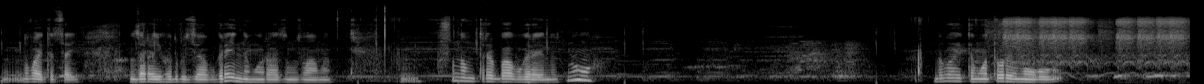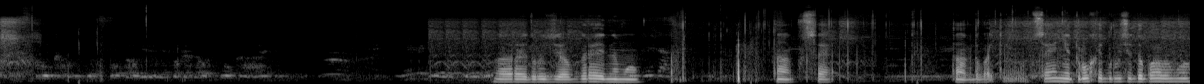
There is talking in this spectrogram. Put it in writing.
Давайте цей. Зараз його, друзі, апгрейднемо разом з вами. Що нам треба апгрейднути? Ну. Давайте мотор йому. Зараз, друзі, апгрейднемо. Так, все. Так, давайте це нітрухи, друзі, додамо.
